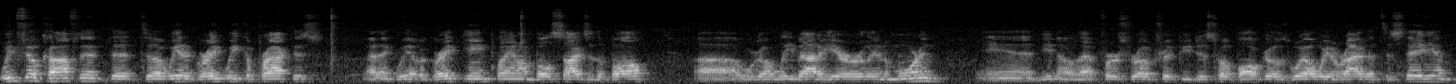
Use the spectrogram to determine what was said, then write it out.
We feel confident that uh, we had a great week of practice. I think we have a great game plan on both sides of the ball. Uh, we're going to leave out of here early in the morning. And, you know, that first road trip, you just hope all goes well. We arrive at the stadium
